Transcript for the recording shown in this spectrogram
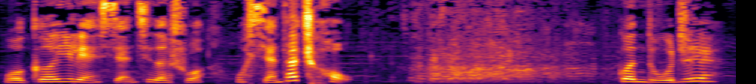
我哥一脸嫌弃的说：我嫌他丑，滚犊子。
